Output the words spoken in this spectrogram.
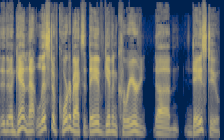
again that list of quarterbacks that they have given career uh, days to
